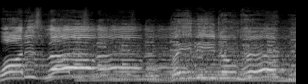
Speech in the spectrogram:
What is love? Baby, don't hurt me.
